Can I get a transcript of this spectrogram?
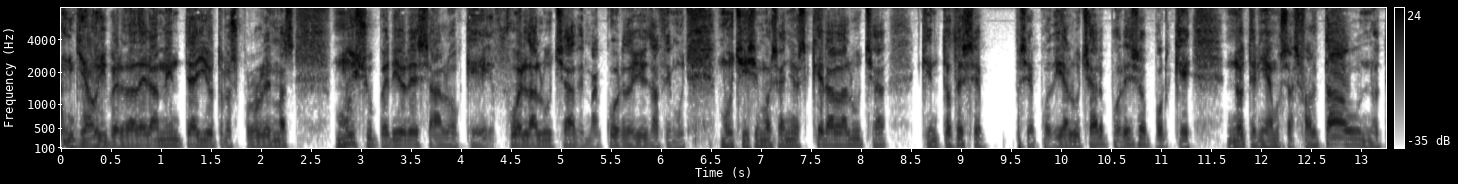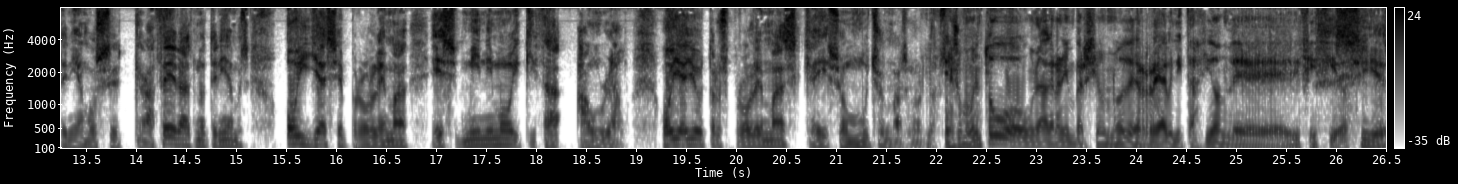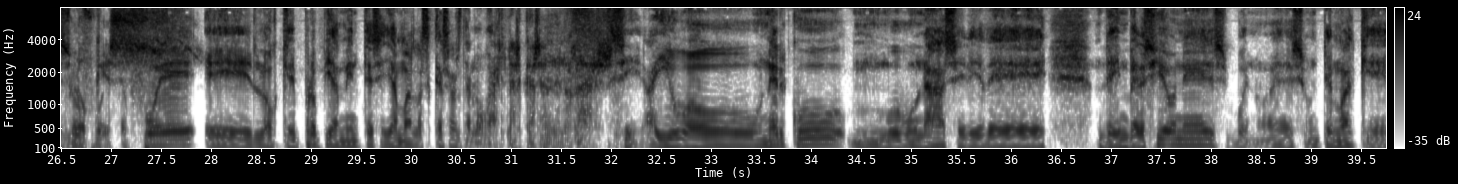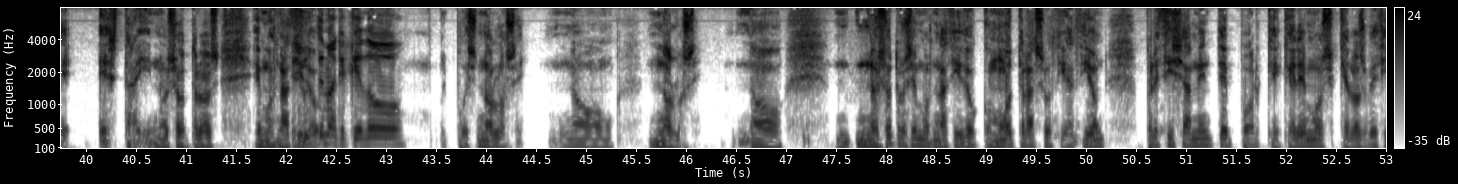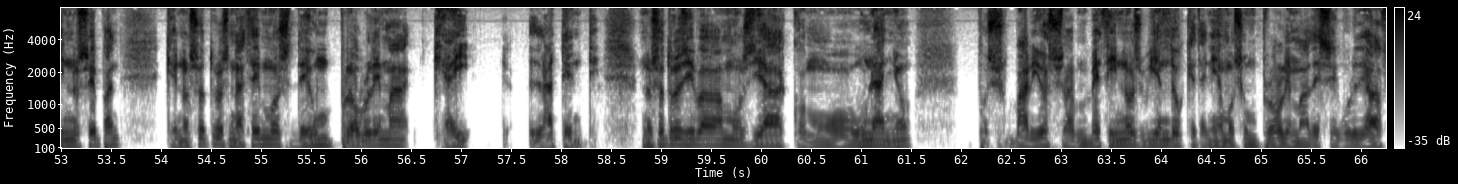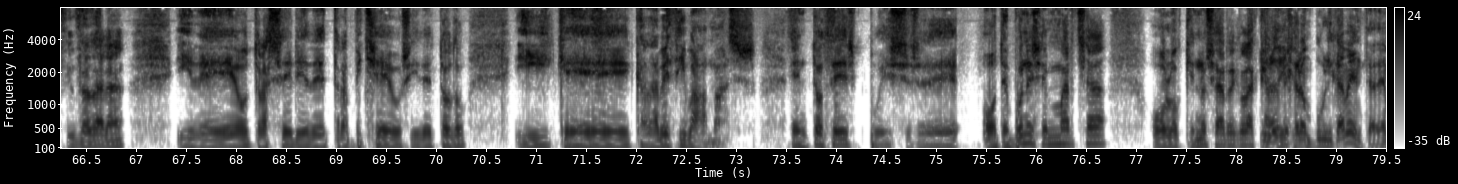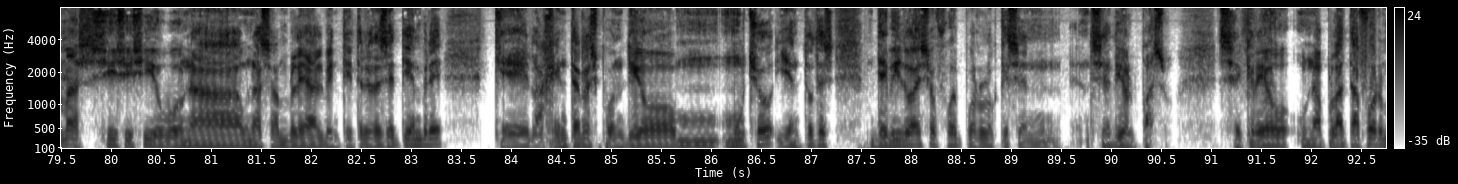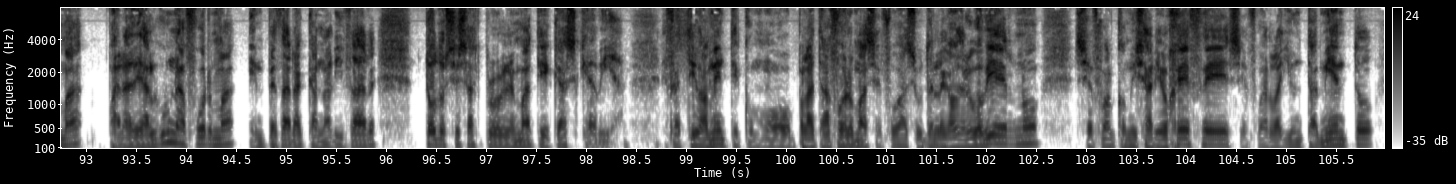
ya hoy verdaderamente hay otros problemas muy superiores a lo que fue la lucha, de me acuerdo yo de hace mu- muchísimos años, que era la lucha que entonces se se podía luchar por eso, porque no teníamos asfaltado, no teníamos eh, aceras, no teníamos... Hoy ya ese problema es mínimo y quizá a un lado. Hoy hay otros problemas que ahí son mucho más gordos. En su momento hubo una gran inversión, ¿no? De rehabilitación de edificios. Sí, eso fue, fue, eh, lo que propiamente se llama las casas del hogar. Las casas del hogar. Sí, ahí hubo un ERCU, mm, hubo una serie de, de inversiones. Bueno, es un tema que está ahí. Nosotros hemos Es nacido. un tema que quedó... Pues no lo sé. No, no lo sé. No, nosotros hemos nacido como otra asociación precisamente porque queremos que los vecinos sepan que nosotros nacemos de un problema que hay latente. Nosotros llevábamos ya como un año pues varios vecinos viendo que teníamos un problema de seguridad ciudadana y de otra serie de trapicheos y de todo y que cada vez iba a más. Entonces, pues eh, o te pones en marcha o lo que no se arregla... Y lo dijeron públicamente, además. Sí, sí, sí, hubo una, una, asamblea el 23 de septiembre que la gente respondió mucho y entonces debido a eso fue por lo que se, se dio el paso. Se creó una plataforma para de alguna forma empezar a canalizar todas esas problemáticas que había. Efectivamente, como plataforma se fue a su delegado del gobierno, se fue al comisario jefe, se fue al ayuntamiento.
